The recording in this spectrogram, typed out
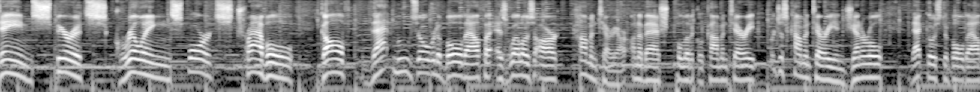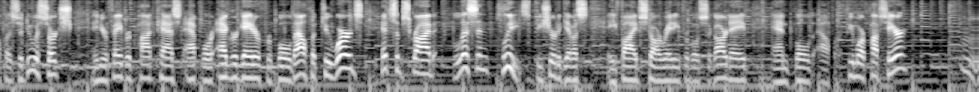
dames, spirits, grilling, sports, travel, golf, that moves over to Bold Alpha as well as our commentary, our unabashed political commentary, or just commentary in general. That goes to Bold Alpha. So do a search in your favorite podcast app or aggregator for Bold Alpha, two words. Hit subscribe. Listen, please be sure to give us a five star rating for both Cigar Dave and Bold Alpha. A few more puffs here. Hmm.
